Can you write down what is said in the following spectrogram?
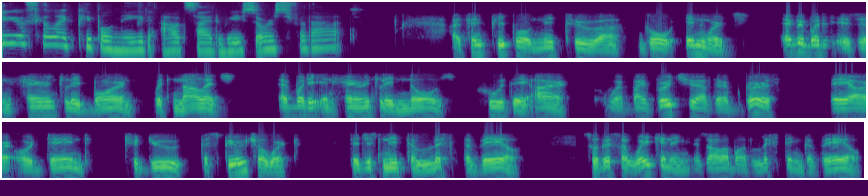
Do you feel like people need outside resource for that? I think people need to uh, go inwards. Everybody is inherently born with knowledge. Everybody inherently knows who they are. Where by virtue of their birth, they are ordained to do the spiritual work. They just need to lift the veil. So this awakening is all about lifting the veil.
